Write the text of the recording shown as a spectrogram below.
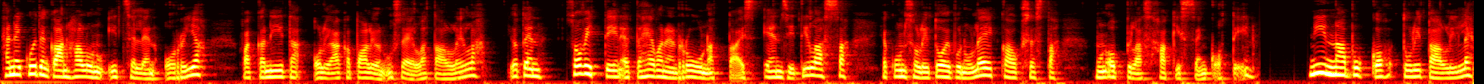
Hän ei kuitenkaan halunnut itselleen orja, vaikka niitä oli aika paljon useilla tallilla, joten sovittiin, että hevonen ruunattaisi ensi tilassa, ja kun se oli toipunut leikkauksesta, mun oppilas hakisi sen kotiin. Niin Nabukko tuli tallille,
